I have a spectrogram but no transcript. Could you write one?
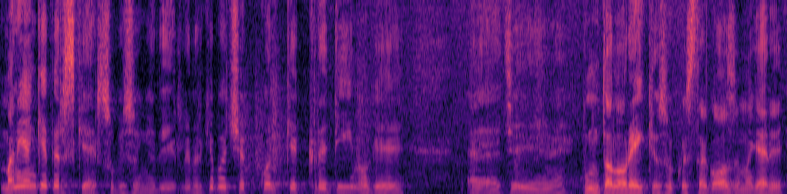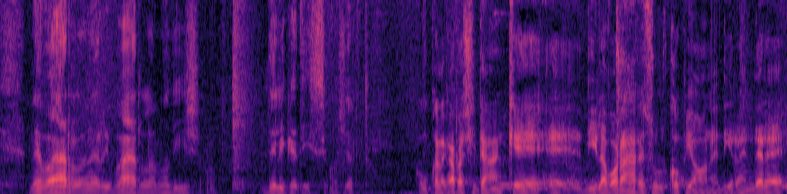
ma neanche per scherzo bisogna dirli, perché poi c'è qualche cretino che eh, punta l'orecchio su questa cosa, magari ne parla, ne riparla, lo dice delicatissimo certo. Comunque la capacità anche eh, di lavorare sul copione, di rendere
